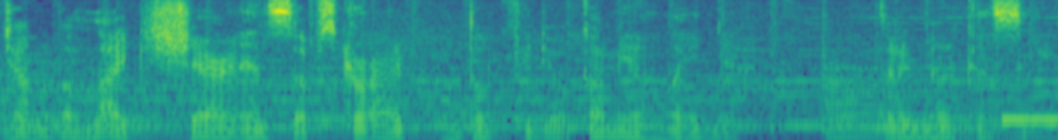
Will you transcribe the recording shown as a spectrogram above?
Jangan lupa like, share, and subscribe untuk video kami yang lainnya. Terima kasih.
